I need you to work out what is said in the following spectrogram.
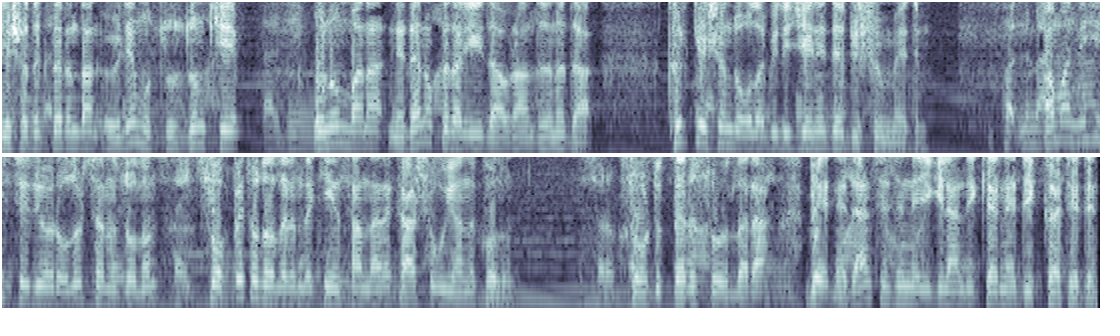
yaşadıklarımdan öyle mutsuzdum ki onun bana neden o kadar iyi davrandığını da 40 yaşında olabileceğini de düşünmedim. Ama ne hissediyor olursanız olun sohbet odalarındaki insanlara karşı uyanık olun. Sordukları sorulara ve neden sizinle ilgilendiklerine dikkat edin.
